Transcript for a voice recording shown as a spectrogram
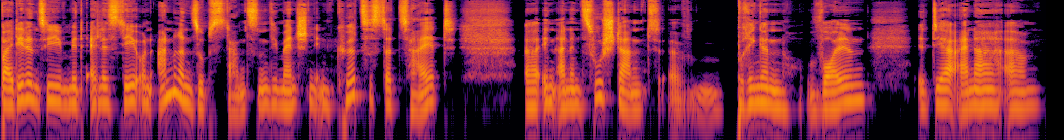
bei denen sie mit LSD und anderen Substanzen die Menschen in kürzester Zeit äh, in einen Zustand äh, bringen wollen, der einer ähm,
